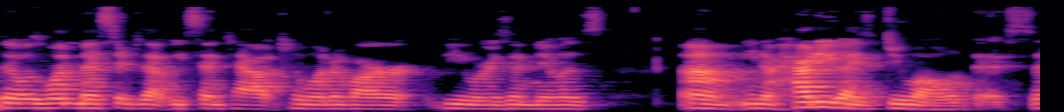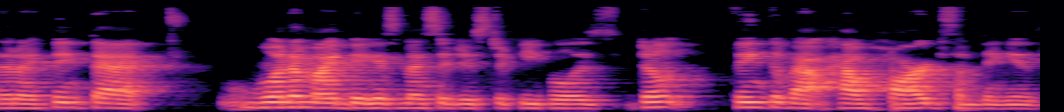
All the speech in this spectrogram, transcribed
there was one message that we sent out to one of our viewers, and it was, um, you know, how do you guys do all of this? And I think that one of my biggest messages to people is don't think about how hard something is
